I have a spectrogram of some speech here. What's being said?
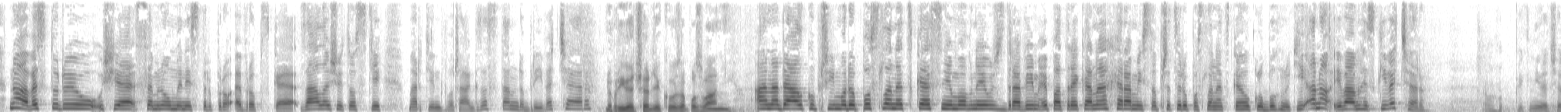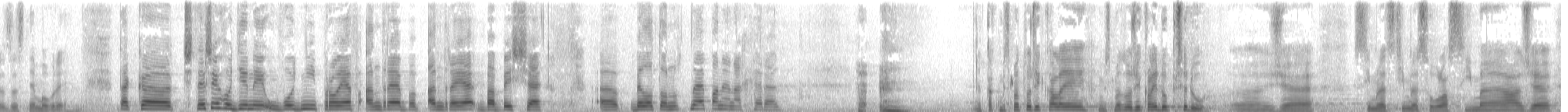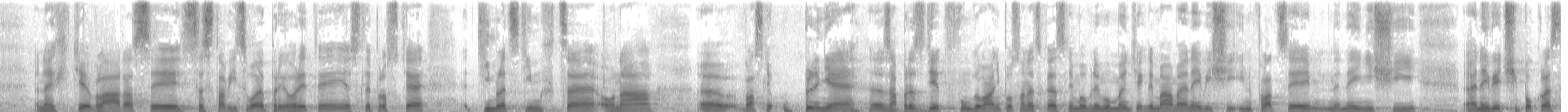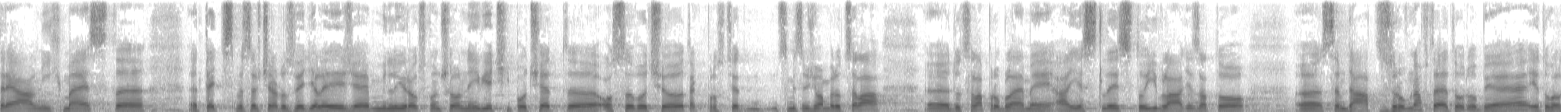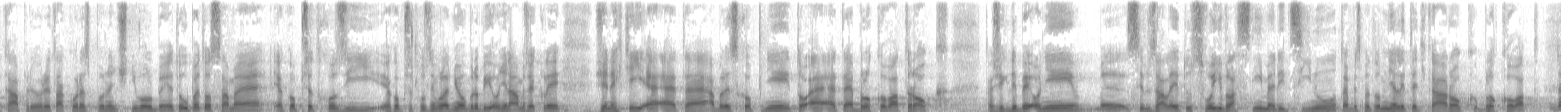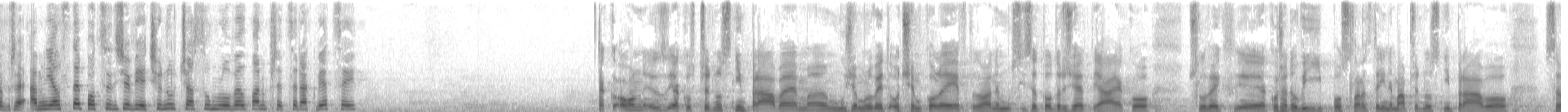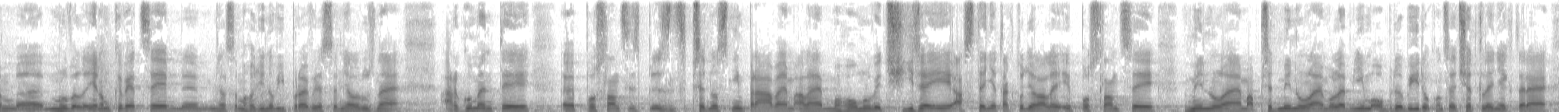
No a ve studiu už je se mnou ministr pro evropské záležitosti Martin Dvořák Zastan. Dobrý večer. Dobrý večer, děkuji za pozvání. A na dálku přímo do poslanecké sněmovny už zdravím i Patrika Náchera, místo předsedu poslaneckého klubu Hnutí. Ano, i vám hezký večer. Pěkný večer ze sněmovny. Tak eh, čtyři hodiny úvodní projev Andreje, Andreje Babiše. Eh, bylo to nutné, pane Nachere? tak my jsme to říkali, my jsme to říkali dopředu, eh, že s tímhle s tím nesouhlasíme a že nechtě vláda si sestaví svoje priority, jestli prostě tímhle s tím chce ona eh, vlastně úplně eh, zabrzdit fungování poslanecké sněmovny v momentě, kdy máme nejvyšší inflaci, nejnižší, eh, největší pokles reálných mest. Teď jsme se včera dozvěděli, že minulý rok skončil největší počet OSVČ, tak prostě si myslím, že máme docela docela problémy a jestli stojí vládě za to eh, sem dát zrovna v této době, je to velká priorita, korespondenční volby. Je to úplně to samé jako předchozí, jako předchozí volební období. Oni nám řekli, že nechtějí EET a byli schopni to EET blokovat rok. Takže kdyby oni eh, si vzali tu svoji vlastní medicínu, tak bychom to měli teďka rok blokovat. Dobře, a měl jste pocit, že většinu času mluvil pan předseda k věci? Tak on jako s přednostním právem eh, může mluvit o čemkoliv, to znamená, nemusí se to držet. Já jako člověk, eh, jako řadový poslanec, který nemá přednostní právo, jsem eh, mluvil jenom k věci, měl jsem hodinový projev, kde jsem měl různé argumenty. Poslanci s přednostním právem ale mohou mluvit šířeji a stejně tak to dělali i poslanci v minulém a předminulém volebním období, dokonce četli některé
